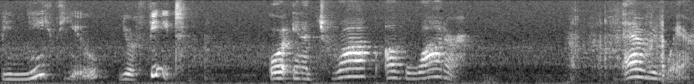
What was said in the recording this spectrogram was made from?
beneath you, your feet, or in a drop of water. Everywhere.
